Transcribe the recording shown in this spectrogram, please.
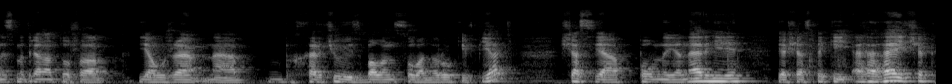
несмотря на те, що я вже е, харчуюсь збалансовано років 5, зараз я повний енергії, я зараз такий егегейчик.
